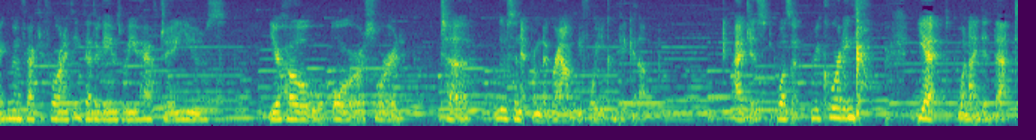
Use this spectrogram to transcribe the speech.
like Rune Factory 4 and I think the other games where you have to use your hoe or sword to loosen it from the ground before you can pick it up. I just wasn't recording yet when I did that.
